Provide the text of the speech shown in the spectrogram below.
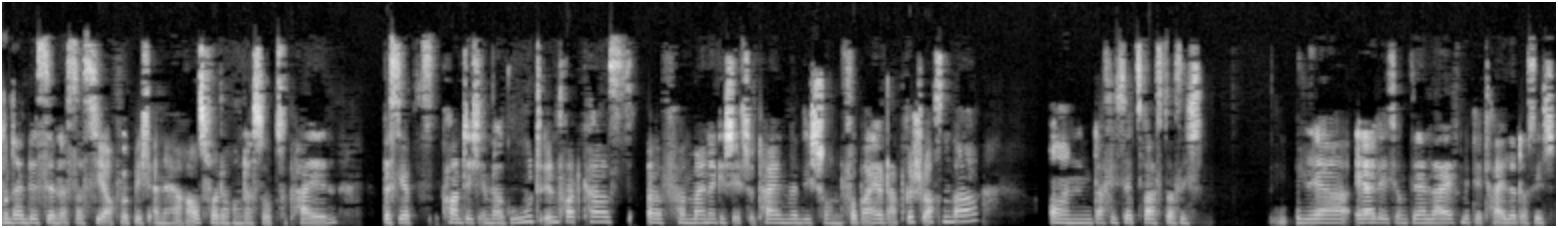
Und ein bisschen ist das hier auch wirklich eine Herausforderung, das so zu teilen. Bis jetzt konnte ich immer gut in Podcasts äh, von meiner Geschichte teilen, wenn sie schon vorbei und abgeschlossen war. Und das ist jetzt was, das ich sehr ehrlich und sehr live mit dir teile, dass ich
